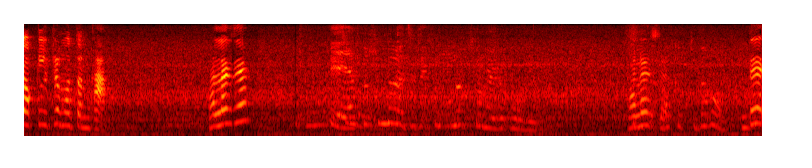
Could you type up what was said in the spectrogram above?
চকলেটের মতন খা। ভালো লাগছে? আছে ভালো দে।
